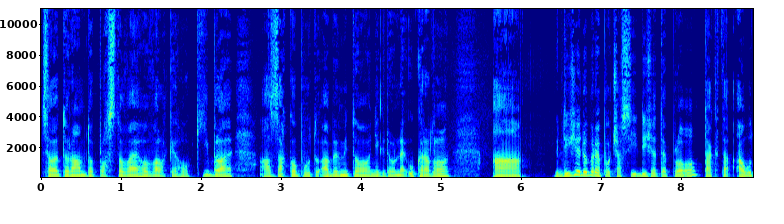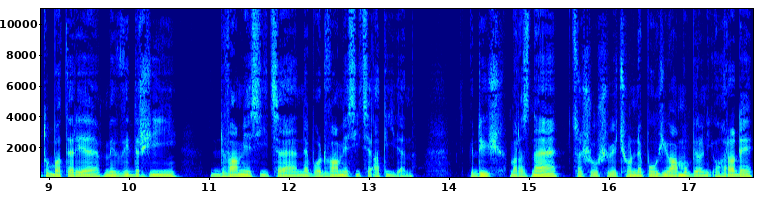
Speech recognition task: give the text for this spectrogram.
Celé to dám do plastového velkého kýble a zakopu to, aby mi to nikdo neukradl. A když je dobré počasí, když je teplo, tak ta autobaterie mi vydrží dva měsíce nebo dva měsíce a týden. Když mrzne, což už většinou nepoužívám mobilní ohrady,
